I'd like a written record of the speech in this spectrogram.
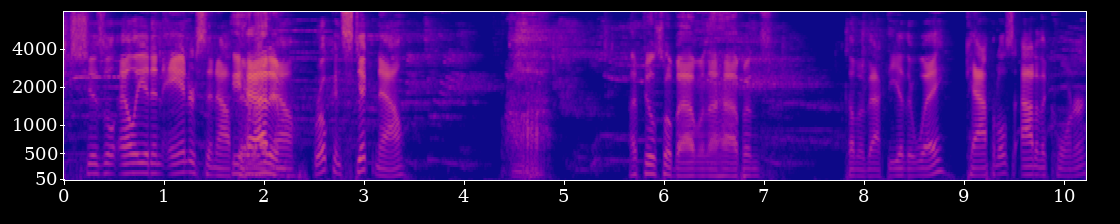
Shizzle, Elliott, and Anderson out He there had right him. now. Broken stick now. Ah, I feel so bad when that happens. Coming back the other way. Capitals out of the corner.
